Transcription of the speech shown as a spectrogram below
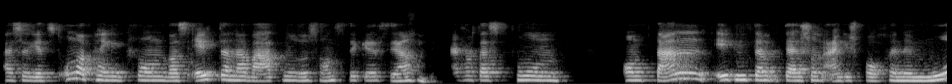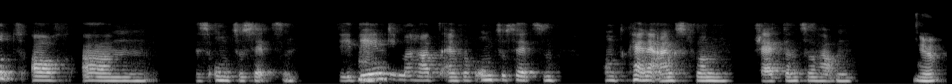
also jetzt unabhängig von, was Eltern erwarten oder sonstiges, ja, einfach das tun. Und dann eben der, der schon angesprochene Mut, auch ähm, das umzusetzen. Die Ideen, mhm. die man hat, einfach umzusetzen und keine Angst vor Scheitern zu haben. Ja,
